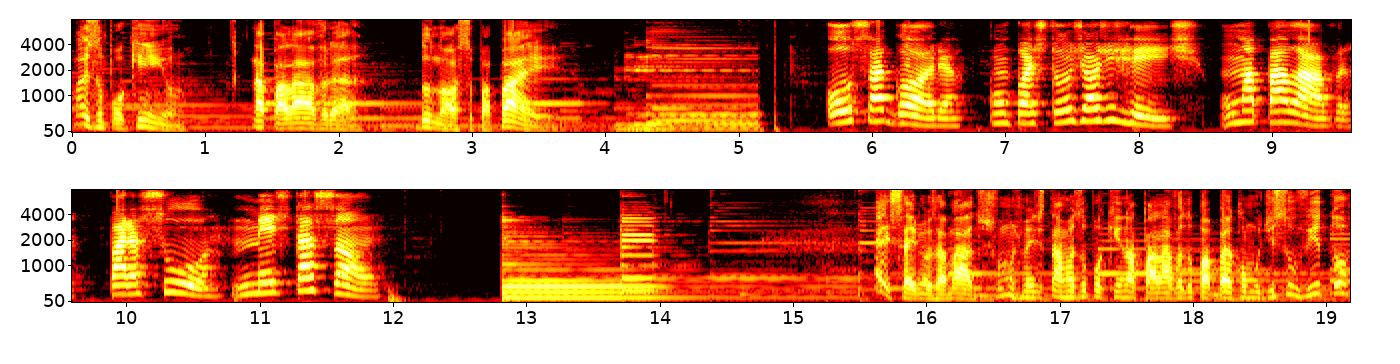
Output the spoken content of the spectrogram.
mais um pouquinho na palavra do nosso papai. Ouça agora, com o pastor Jorge Reis, uma palavra para sua meditação. É isso aí, meus amados. Vamos meditar mais um pouquinho na palavra do papai, como disse o Vitor,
